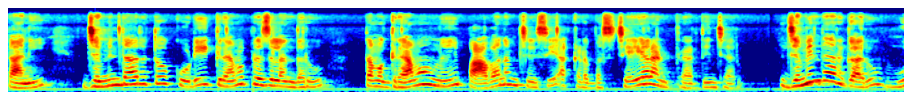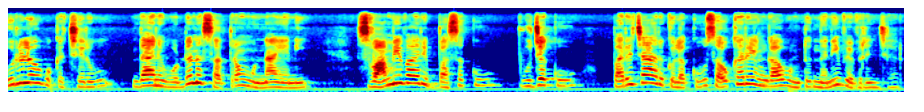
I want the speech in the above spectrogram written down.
కానీ జమీందారుతో కూడి గ్రామ ప్రజలందరూ తమ గ్రామంని పావనం చేసి అక్కడ బస చేయాలని ప్రార్థించారు. జమీందారు గారు ఊరిలో ఒక చెరువు దాని ఒడ్డున సత్రం ఉన్నాయని స్వామివారి బసకు పూజకు పరిచారకులకు సౌకర్యంగా ఉంటుందని వివరించారు.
